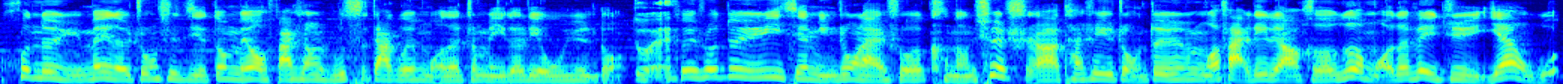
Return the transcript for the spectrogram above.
混沌愚昧的中世纪，都没有发生如此大规模的这么一个猎物运动。对，所以说对于一些民众来说，可能确实啊，它是一种对于魔法力量和恶魔的畏惧与厌恶。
